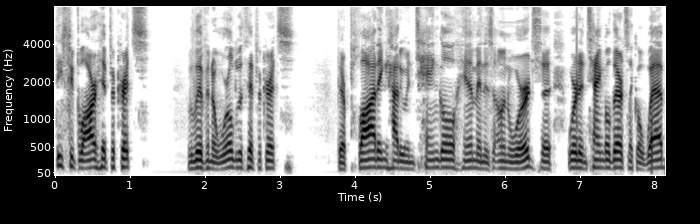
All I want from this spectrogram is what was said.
These people are hypocrites. We live in a world with hypocrites. They're plotting how to entangle him in his own words. The word entangle there, it's like a web.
